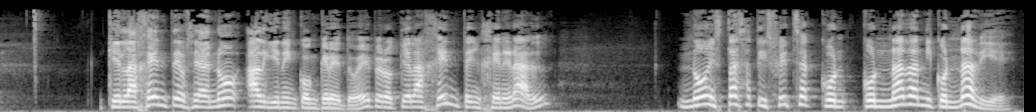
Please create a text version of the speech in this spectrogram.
que la gente, o sea, no alguien en concreto, ¿eh? pero que la gente en general no está satisfecha con, con nada ni con nadie.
